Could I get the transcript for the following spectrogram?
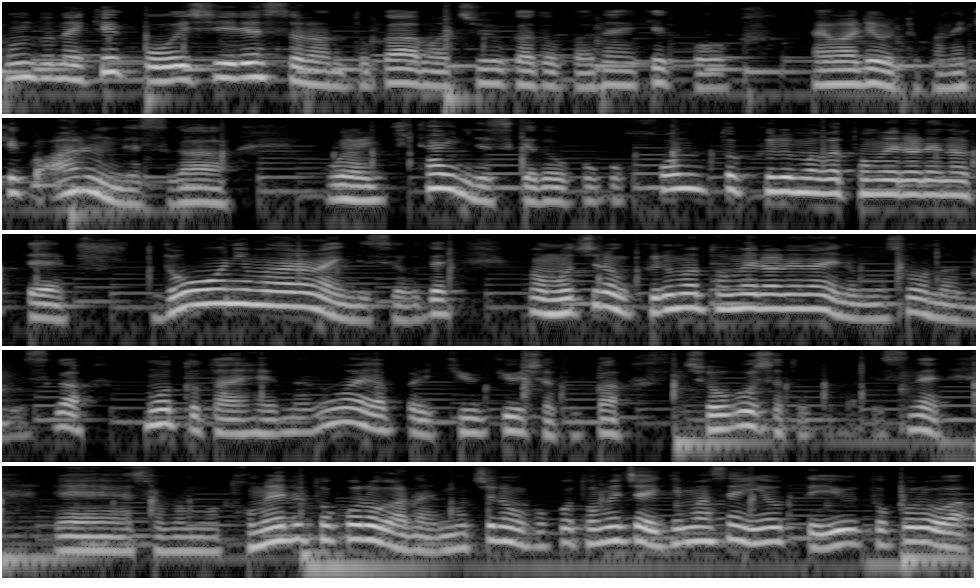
ほんとね、結構美味しいレストランとか、まあ、中華とかね、結構台湾料理とかね、結構あるんですが、これ行きたいんですけど、ここほんと車が止められなくて、どうにもならないんですよ。で、まあ、もちろん車止められないのもそうなんですが、もっと大変なのはやっぱり救急車とか消防車とかがですね、えーそのもう止めるところがない。もちろんここ止めちゃいけませんよっていうところは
